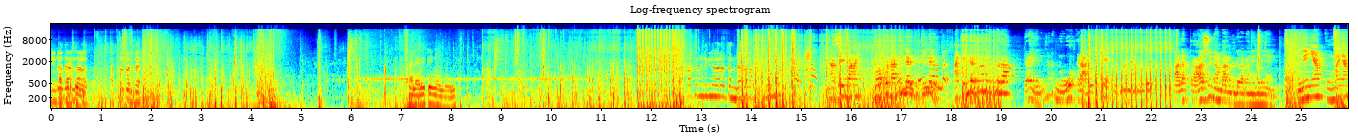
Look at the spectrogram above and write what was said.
നിന്റെ അകത്ത് രണ്ടാൾ. അപ്പുറത്തൊരുത്ത മലയാളി ടീം വന്നു തോന്നുന്നു. ബിൽഡിങ്ങിൽ വേറെ ഒരുത്തനുണ്ട്. ഞാൻ സേഫ് ആണ്. നോക്കണ്ട ആ കില്ലെടുക്ക് കില്ലെടുക്ക് ആ കില്ലെടുക്കണം നിൽക്കുക എടാ എന്തിനാണ് നോ എടാ അയക്കെ കുണ്ണ ഞാൻ നിന്നോട് പല പ്രാവശ്യം ഞാൻ പറഞ്ഞിട്ടുണ്ട് കേട്ടോ നിന്നോട് ഞാൻ. നിന്നെ ഞാൻ കുണ ഞാൻ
